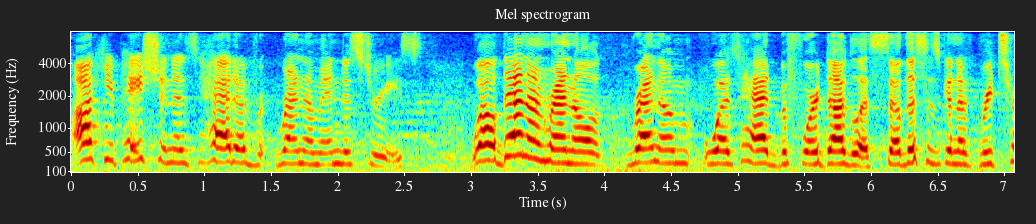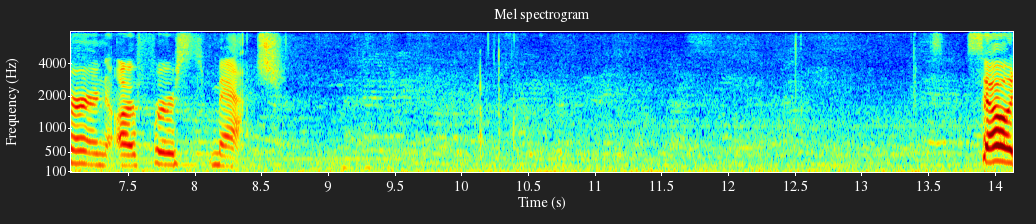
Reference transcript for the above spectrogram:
occupation is head of Reynholm Industries. Well, Denholm Reynholm was head before Douglas, so this is going to return our first match. So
